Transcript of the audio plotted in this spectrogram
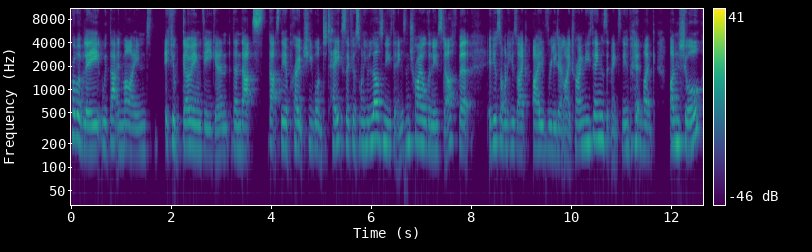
probably with that in mind, if you're going vegan, then that's that's the approach you'd want to take. So if you're someone who loves new things and try all the new stuff, but if you're someone who's like, I really don't like trying new things, it makes me a bit like unsure,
